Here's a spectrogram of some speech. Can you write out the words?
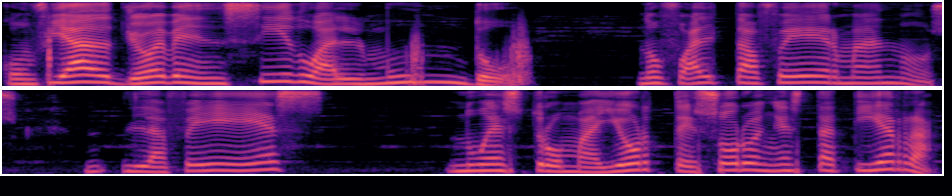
confiad, yo he vencido al mundo. No falta fe, hermanos. La fe es nuestro mayor tesoro en esta tierra.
